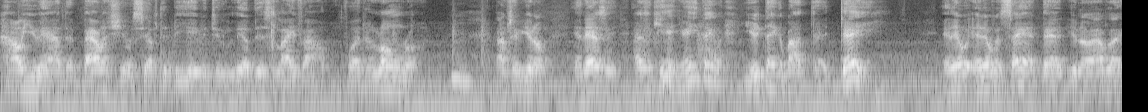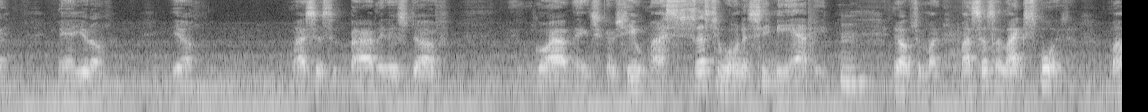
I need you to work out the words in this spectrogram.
how you have to balance yourself to be able to live this life out for the long run. Mm-hmm. I'm saying, you know, and as a, as a kid, you ain't think you think about the day, and it and it was sad that you know I was like, man, you know, yeah, my sister buy me this stuff, go out and she, she my sister wanted to see me happy, mm-hmm. you know. So my my sister likes sports. My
